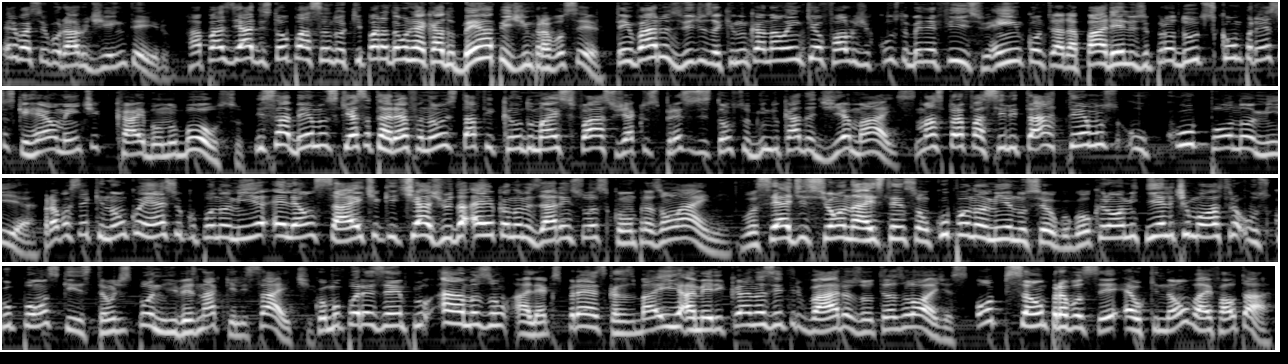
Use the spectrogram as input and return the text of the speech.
ele vai segurar o dia inteiro. Rapaziada, estou passando aqui para dar um recado bem rapidinho para você. Tem vários vídeos aqui no canal em que eu falo de custo-benefício em encontrar aparelhos e produtos com preços que realmente caibam no bolso. E sabemos que essa tarefa não está ficando mais fácil, já que os preços estão subindo cada dia mais. Mas para facilitar, temos o Cuponomia. Para você que não conhece o Cuponomia, ele é um site que te ajuda a economizar em suas compras online. Você adiciona a extensão Cuponomia no seu Google Chrome e ele te mostra os cupons que estão disponíveis naquele site, como por exemplo Amazon, AliExpress, Casas Bahia, Americanas, entre várias outras lojas. Opção para você é o que não vai faltar.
